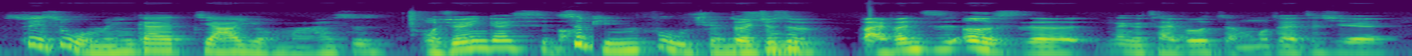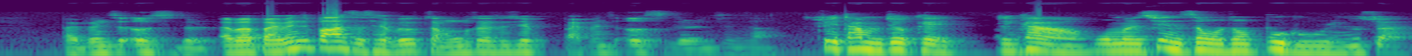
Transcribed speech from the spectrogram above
所以是我们应该加油吗？还是我觉得应该是吧。是贫富悬殊？对，就是百分之二十的那个财富都掌握在这些百分之二十的人，呃不，百分之八十财富都掌握在这些百分之二十的人身上。所以他们就可以，你看啊、我们现实生活中不如人就算了，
